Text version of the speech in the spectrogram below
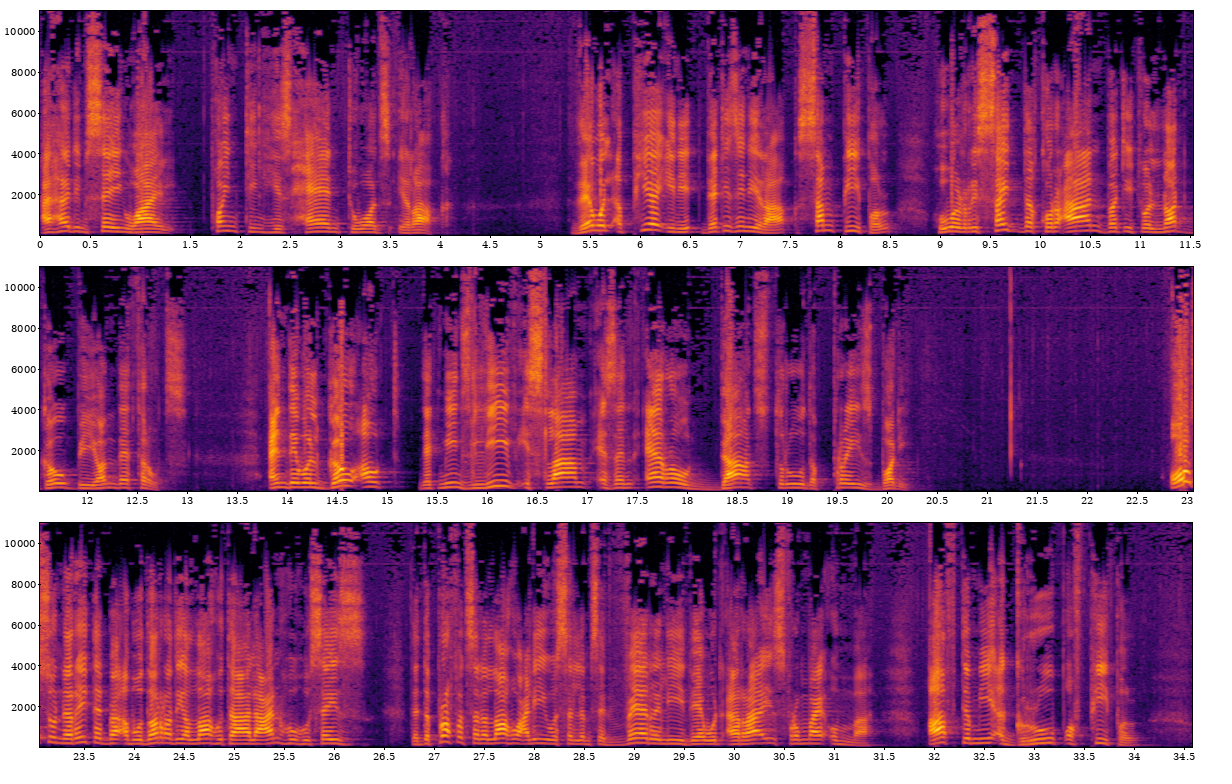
I heard him saying while pointing his hand towards Iraq, there will appear in it, that is in Iraq, some people who will recite the Quran, but it will not go beyond their throats. And they will go out, that means leave Islam as an arrow darts through the prey's body. Also narrated by Abu Dharr radiallahu ta'ala anhu, who says, that the Prophet ﷺ said, Verily there would arise from my ummah after me a group of people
